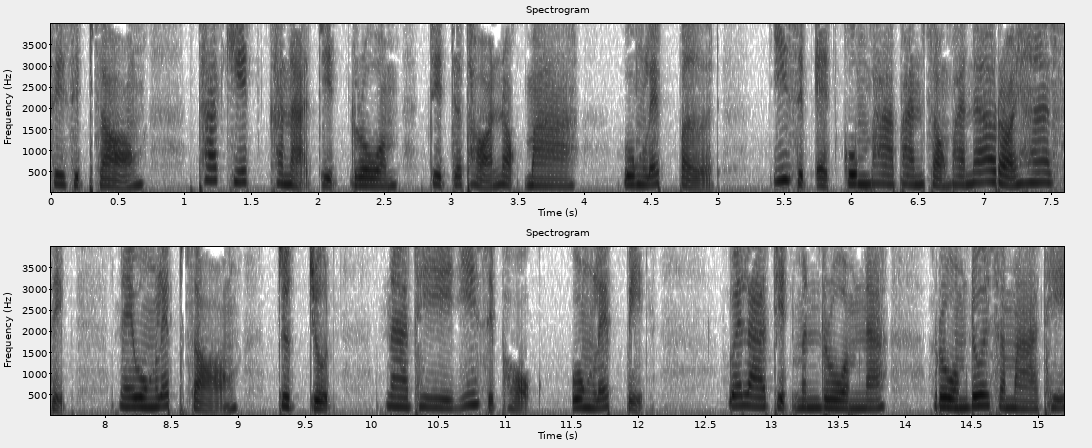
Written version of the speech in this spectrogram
42. ถ้าคิดขณะจิตรวม จิตจะถอนออกมา วงเล็บเปิด 21 กุมภาพันธ์ 2550 ในวงเล็บสองจุดจุดนาที 26 วงเล็บปิด เวลาจิตมันรวมนะ รวมด้วยสมาธิ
